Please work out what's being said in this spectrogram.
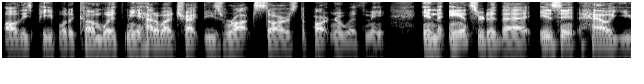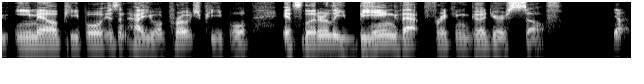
all these people to come with me? How do I attract these rock stars to partner with me? And the answer to that isn't how you email people, isn't how you approach people. It's literally being that freaking good yourself. Yep.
